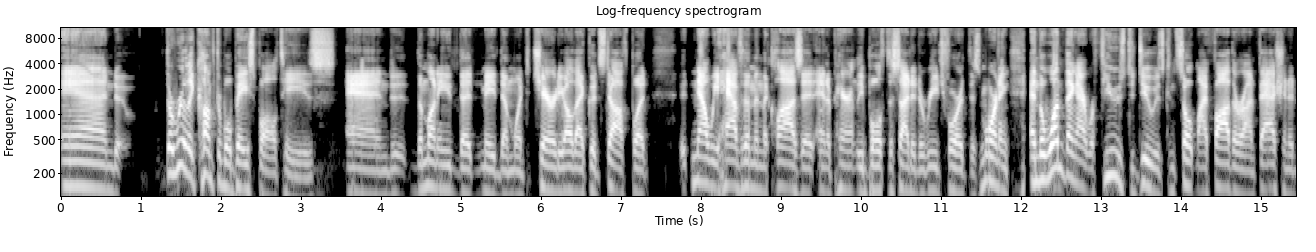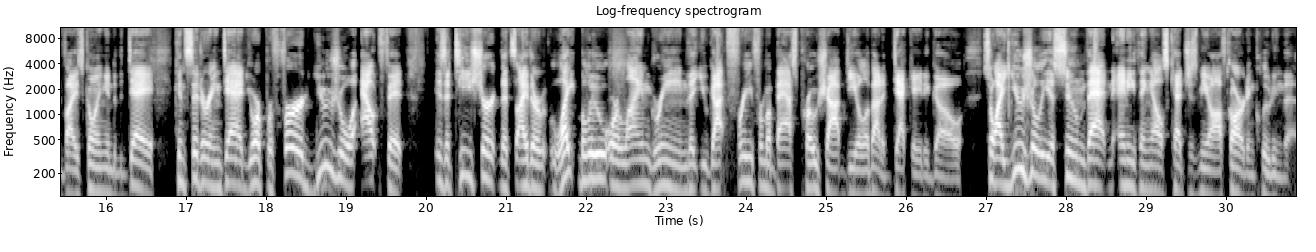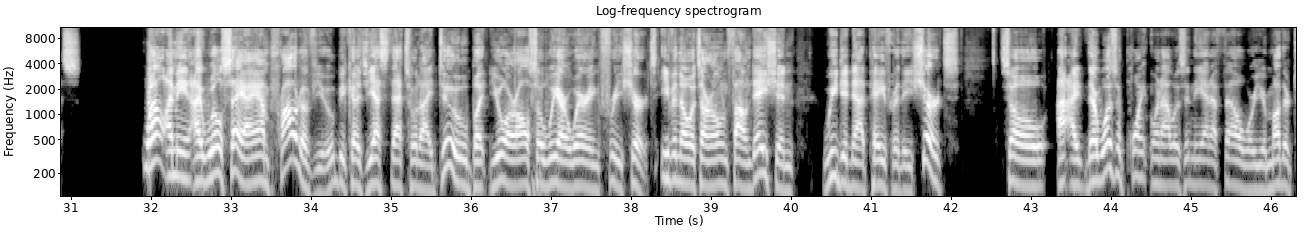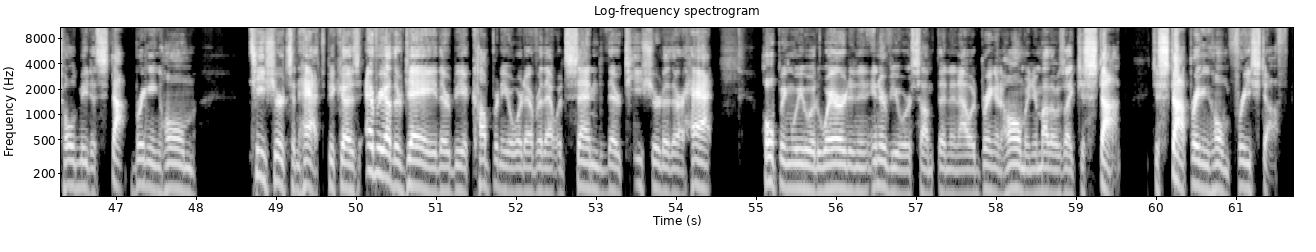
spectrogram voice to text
and the really comfortable baseball tees and the money that made them went to charity, all that good stuff. But eh, now we have them in the closet and apparently both decided to reach for it this morning. And the one thing I refuse to do is consult my father on fashion advice going into the day, considering, Dad, your preferred usual outfit is a t-shirt that's either light blue or lime green that you got free from a Bass Pro Shop deal about a decade ago. So I usually assume that and anything else catches me off guard, including this. Well, I mean, I will say I am proud of you because yes, that's what I do, but you are also we are wearing free shirts. Even though it's our own foundation, we did not pay for these shirts. So, I, I there was a point when I was in the NFL where your mother told me to stop bringing home t-shirts and hats because every other day there'd be a company or whatever that would send their t-shirt or their hat hoping we would wear it in an interview or something and I would bring it home and your mother was like just stop. Just stop bringing home free stuff.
